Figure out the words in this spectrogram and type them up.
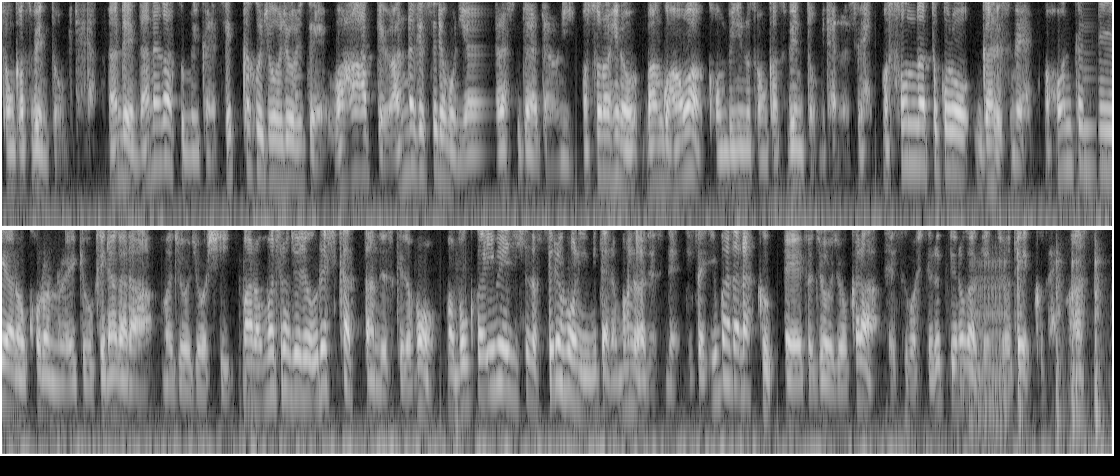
とんかつ弁当みたいな。なんで7月6日にせっかく上場してわーってあんだけセレモニーやらせていただいたのに、まあ、その日の晩ご飯はコンビニのとんかつ弁当みたいなですね、まあ、そんなところがですね、まあ、本当にあのコロナの影響を受けながら、ま、上場し、まあ、あのもちろん上場嬉しかったんですけども、ま、僕がイメージしてたセレモニーみたいなものはですね実は未だなく、えー、と上場から過ごしてるっていうのが現状でございます。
